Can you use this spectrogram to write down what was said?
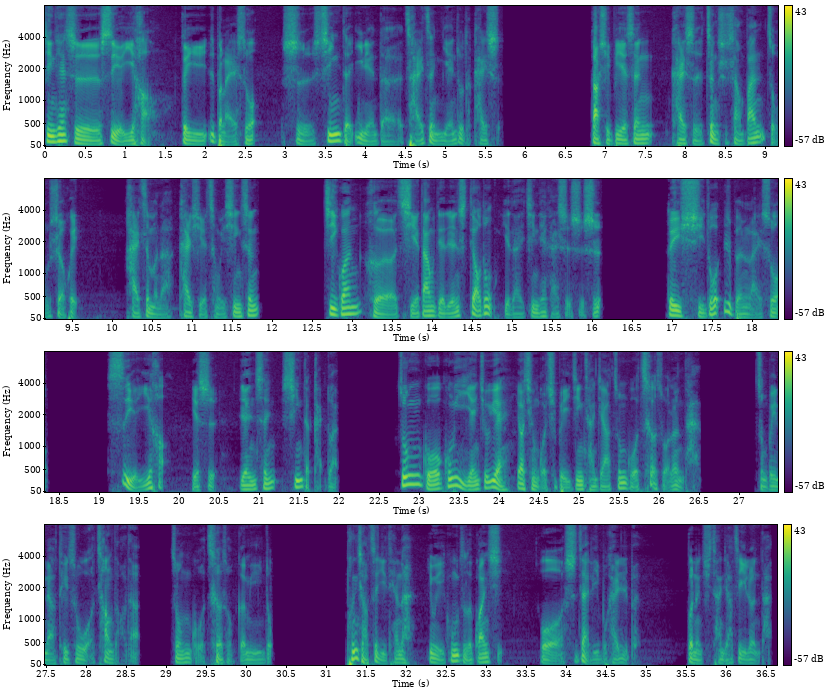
今天是四月一号，对于日本来说是新的一年的财政年度的开始。大学毕业生开始正式上班，走入社会；孩子们呢，开学成为新生。机关和企业单位的人事调动也在今天开始实施。对于许多日本人来说，四月一号也是人生新的开端。中国公益研究院邀请我去北京参加中国厕所论坛，准备呢推出我倡导的。中国厕所革命运动，碰巧这几天呢，因为工作的关系，我实在离不开日本，不能去参加这一论坛。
